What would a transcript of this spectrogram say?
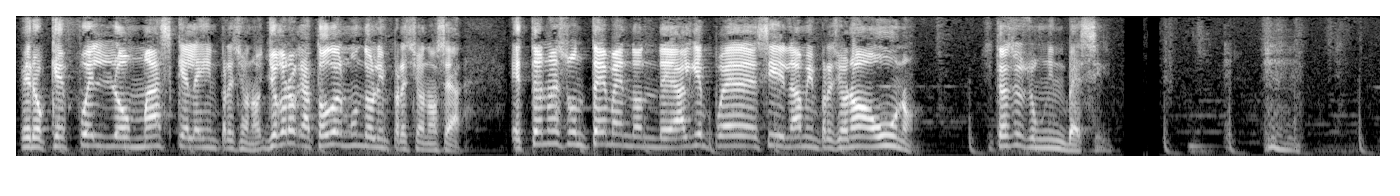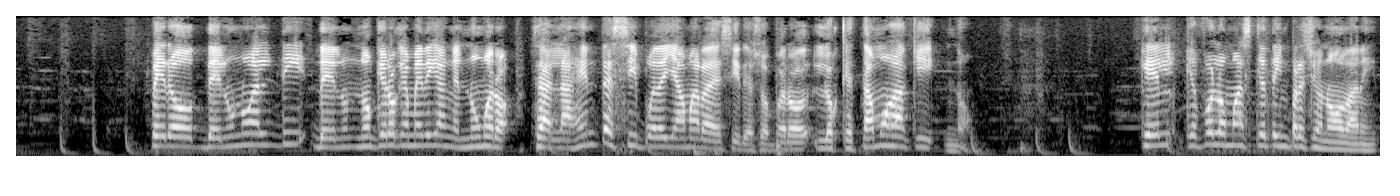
Pero ¿qué fue lo más que les impresionó? Yo creo que a todo el mundo lo impresionó. O sea, esto no es un tema en donde alguien puede decir, no, me impresionó a uno. Si usted es un imbécil. Pero del 1 al 10, no quiero que me digan el número. O sea, la gente sí puede llamar a decir eso, pero los que estamos aquí, no. ¿Qué, ¿Qué, fue lo más que te impresionó, Dani?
